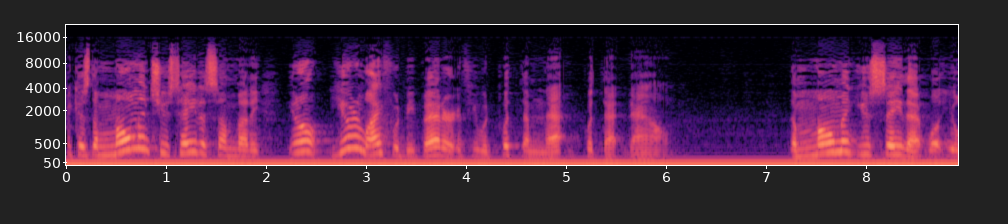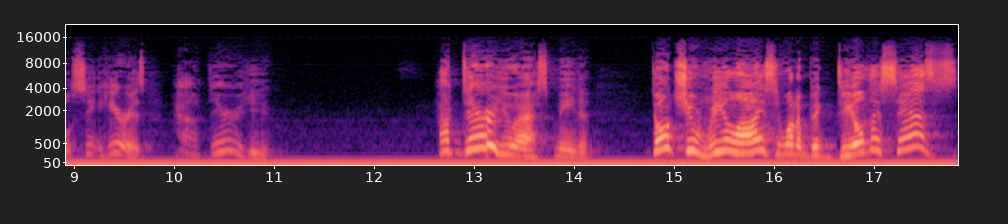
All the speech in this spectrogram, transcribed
because the moment you say to somebody, you know, your life would be better if you would put, them that, put that down. The moment you say that, what you'll see here is, how dare you? How dare you ask me to? Don't you realize what a big deal this is?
